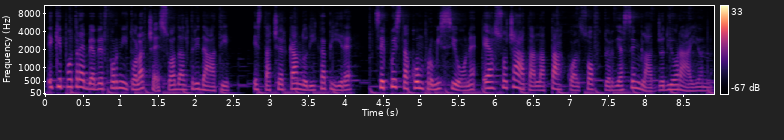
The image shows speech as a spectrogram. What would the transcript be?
e che potrebbe aver fornito l'accesso ad altri dati e sta cercando di capire se questa compromissione è associata all'attacco al software di assemblaggio di Orion.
